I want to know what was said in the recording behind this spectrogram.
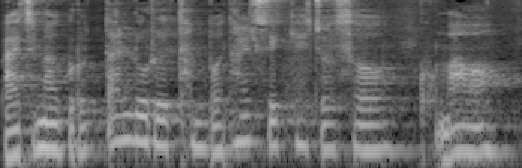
마지막으로 딸 노릇 한번 할 수 있게 해줘서 고마워.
